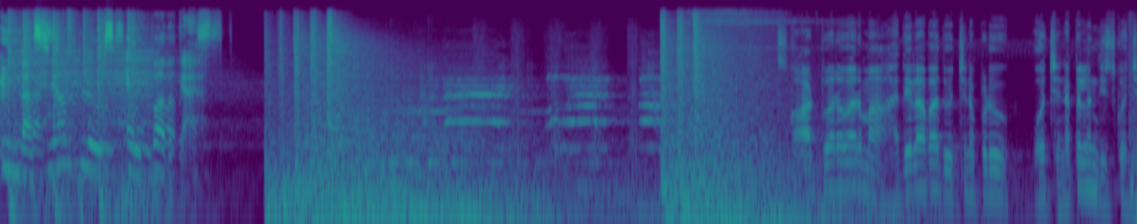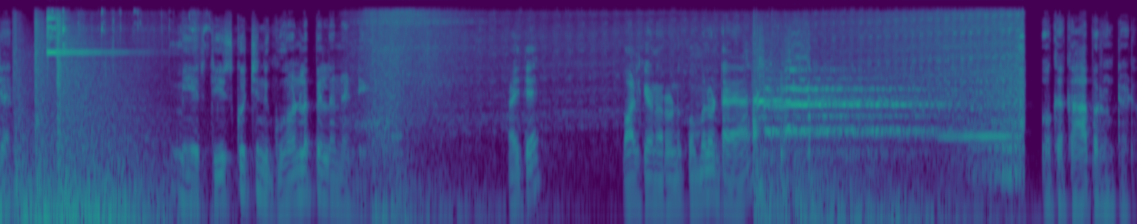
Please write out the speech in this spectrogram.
Invasión Plus, el podcast. ద్వారా వారు మా ఆదిలాబాద్ వచ్చినప్పుడు ఓ చిన్నపిల్లని తీసుకొచ్చారు. మీరు తీసుకొచ్చింది గోండ్ల పిల్లనండి. అయితే వాళ్ళకి ఏమైనా రెండు కొమ్ములు ఉంటాయా ఒక కాపరుంటాడు.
